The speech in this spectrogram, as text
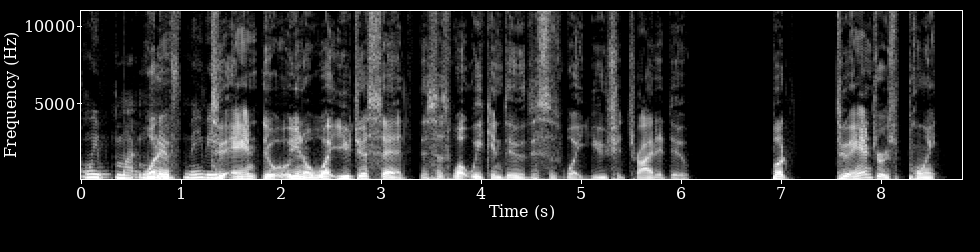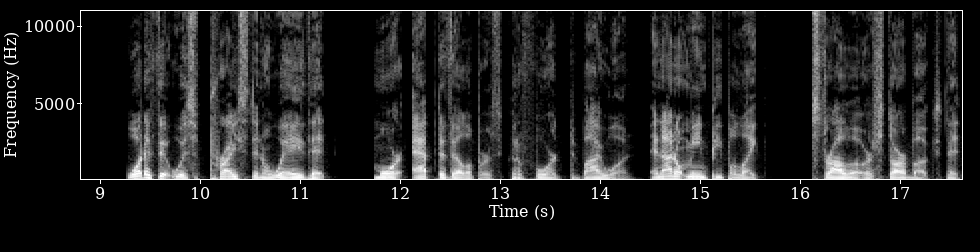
We might. What well, if maybe? to and you know what you just said? This is what we can do. This is what you should try to do. But to Andrew's point, what if it was priced in a way that more app developers could afford to buy one? And I don't mean people like Strava or Starbucks that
